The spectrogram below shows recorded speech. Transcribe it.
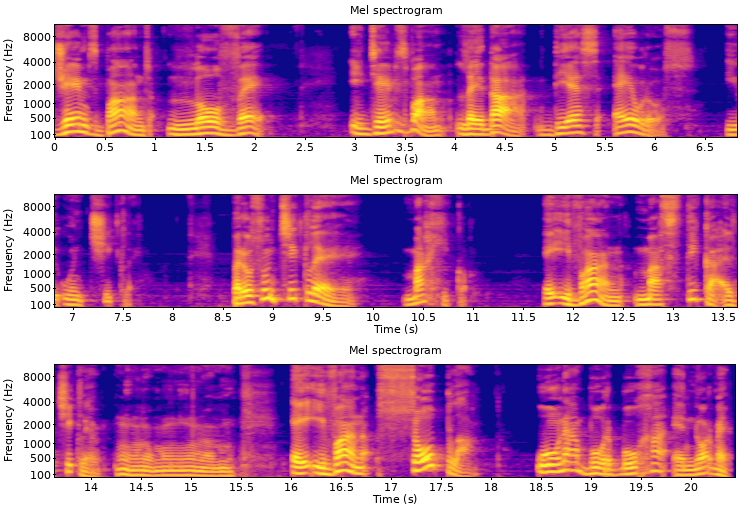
James Bond lo ve y James Bond le da 10 euros y un chicle. Pero es un chicle mágico. E Iván mastica el chicle. E Iván sopla una burbuja enorme.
